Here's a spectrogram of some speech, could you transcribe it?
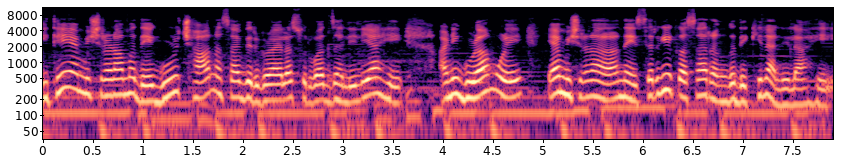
इथे या मिश्रणामध्ये गूळ छान असा विरघळायला सुरुवात झालेली आहे आणि गुळामुळे या मिश्रणाला नैसर्गिक असा रंग देखील आलेला आहे.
